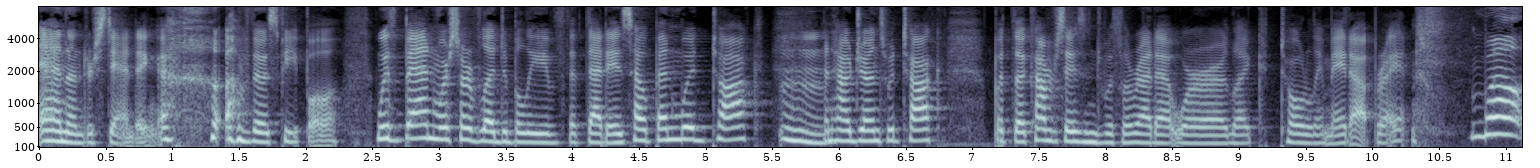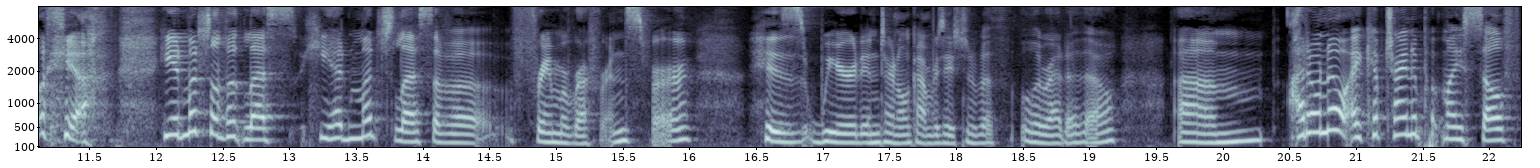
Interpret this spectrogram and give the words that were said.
an understanding of those people. With Ben, we're sort of led to believe that that is how Ben would talk mm-hmm. and how Jones would talk, but the conversations with Lurhetta were like totally made up, right? Well, yeah, he had much less. He had much less of a frame of reference for his weird internal conversation with Lurhetta, though. Um, I don't know. I kept trying to put myself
